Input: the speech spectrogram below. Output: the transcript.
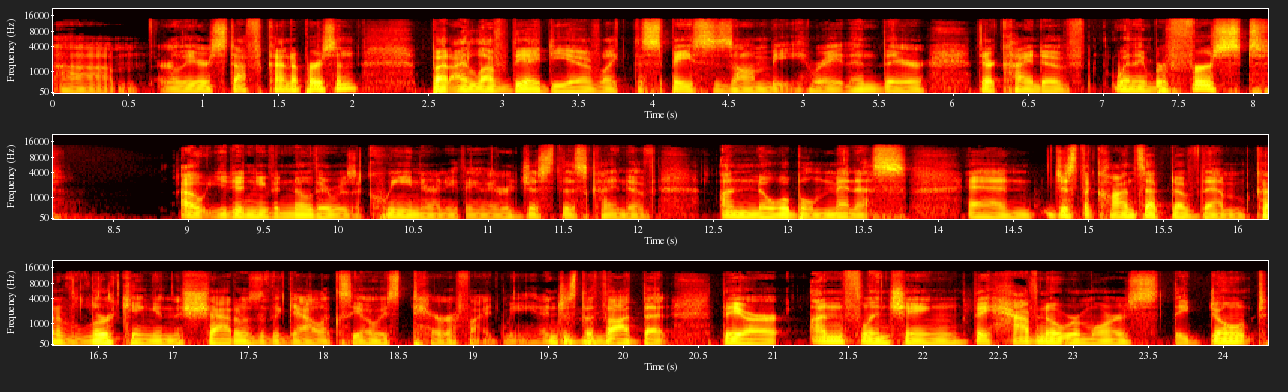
um, earlier stuff kind of person, but I loved the idea of like the space zombie, right? And they're they're kind of when they were first out, you didn't even know there was a queen or anything. They were just this kind of unknowable menace. And just the concept of them kind of lurking in the shadows of the galaxy always terrified me. And just mm-hmm. the thought that they are unflinching, they have no remorse, they don't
